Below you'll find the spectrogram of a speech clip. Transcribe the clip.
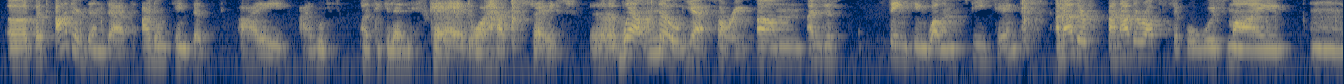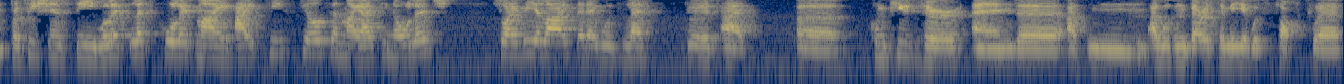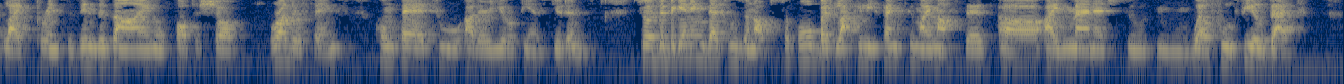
Uh, but other than that, I don't think that I I was particularly scared or I had to face. Uh, well, no, yeah, sorry. Um, I'm just thinking while I'm speaking. Another another obstacle was my um, proficiency. Well, let, us call it my IT skills and my IT knowledge. So I realized that I was less good at uh, computer and uh, at, um, I wasn't very familiar with software, like for instance InDesign or Photoshop or other things compared to other European students. So at the beginning, that was an obstacle, but luckily, thanks to my masters, uh, I managed to um, well fulfill that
